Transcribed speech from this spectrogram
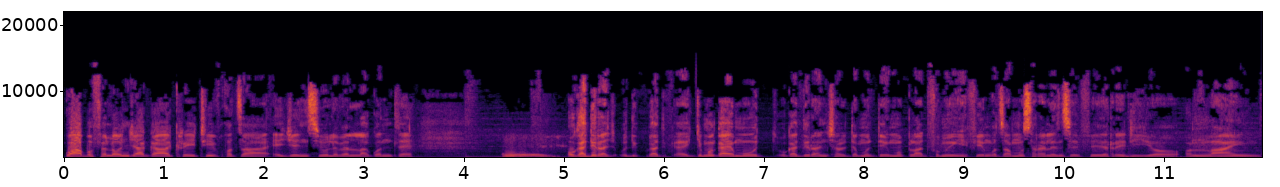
kwa bofelong jaaka creative kgotsa agency o lebelela ko ntle mm. o ka dira ke mo kae mo o ka dirang tšhelete mo teng mo platformeng e feng kgotsa mo sereleng sefe radio online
